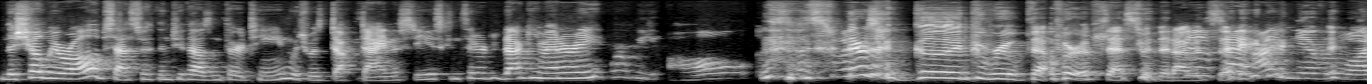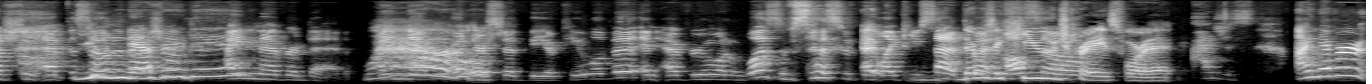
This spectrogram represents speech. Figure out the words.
The show we were all obsessed with in 2013, which was Duck Dynasty, is considered a documentary. Were we all obsessed with There's a good group that were obsessed with it, I would say. I never watched an episode you of that never show. did? I never did. I never understood the appeal of it, and everyone was obsessed with it, Uh, like you said. there was a but huge also, craze for it. I just I never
